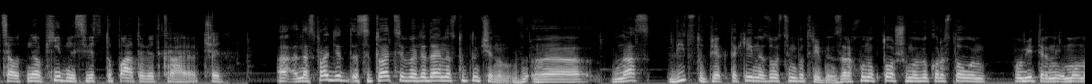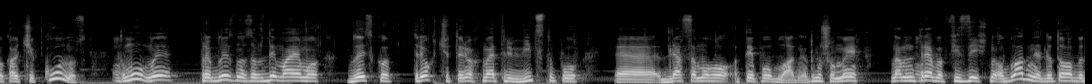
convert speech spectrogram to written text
ця от необхідність відступати від краю? Чи А насправді ситуація виглядає наступним чином. В, е, в нас відступ як такий не зовсім потрібний. За рахунок того, що ми використовуємо повітряний, умовно кажучи, конус, тому ми приблизно завжди маємо близько 3-4 метрів відступу е, для самого типу обладнання. Тому що ми. Нам не треба фізично обладнання для того,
